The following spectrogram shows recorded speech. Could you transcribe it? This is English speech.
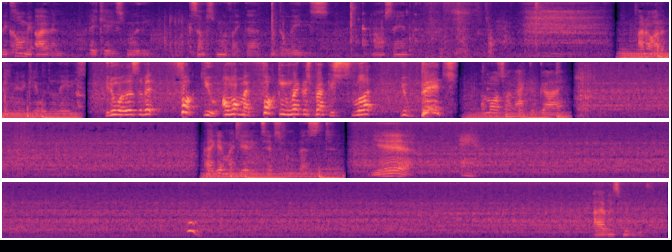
They call me Ivan, aka Smoothie, because I'm smooth like that with the ladies. You know what I'm saying? I know how to communicate with the ladies. You know what, Elizabeth? Fuck you! I want my fucking records back, you slut! You bitch! I'm also an active guy. I get my dating tips from the Best. Yeah. Damn. Whew. I haven't seen it.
